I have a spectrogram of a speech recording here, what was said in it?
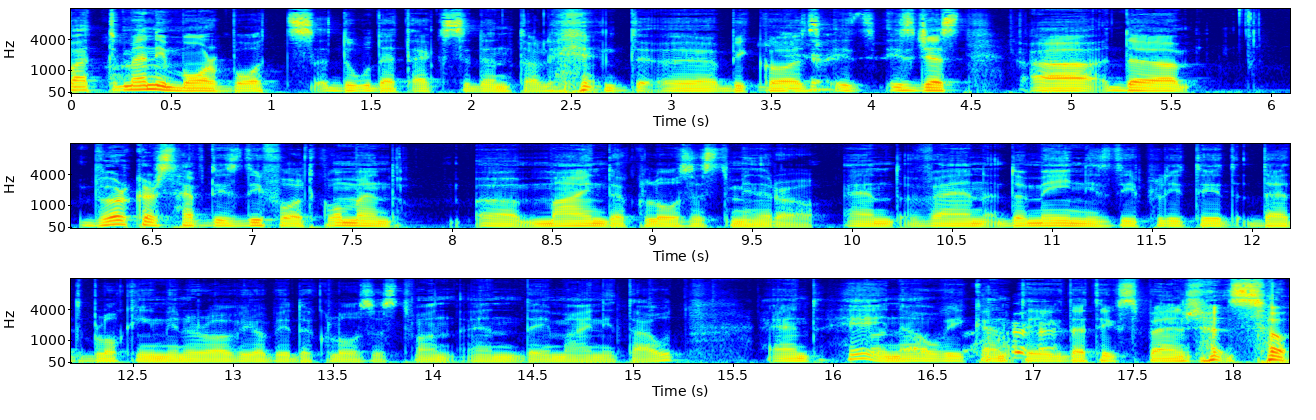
but many more bots do that accidentally uh, because Yeah. it's, it's just uh, the workers have this default command uh, mine the closest mineral. And when the main is depleted that blocking mineral will be the closest one and they mine it out. And hey now we can take that expansion. So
